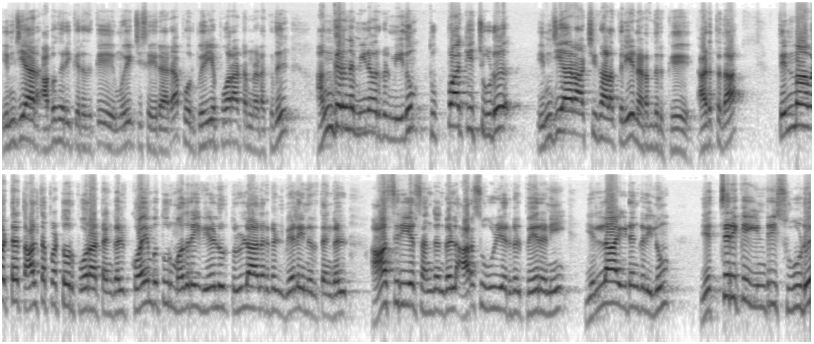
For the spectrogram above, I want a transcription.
எம்ஜிஆர் அபகரிக்கிறதுக்கு முயற்சி செய்கிறாரு அப்போ ஒரு பெரிய போராட்டம் நடக்குது. அங்கிருந்த மீனவர்கள் மீதும் துப்பாக்கி சூடு எம்ஜிஆர் ஆட்சி காலத்திலேயே நடந்திருக்கு. அடுத்ததா தென் மாவட்ட தாழ்த்தப்பட்டோர் போராட்டங்கள் கோயம்புத்தூர் மதுரை வேலூர் தொழிலாளர்கள் வேலை நிறுத்தங்கள் ஆசிரியர் சங்கங்கள் அரசு ஊழியர்கள் பேரணி எல்லா இடங்களிலும் எச்சரிக்கையின்றி சூடு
